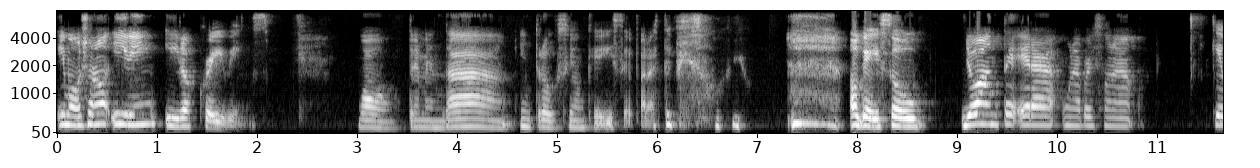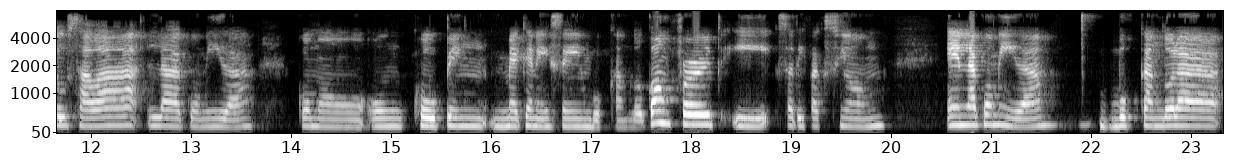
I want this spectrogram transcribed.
emotional eating y los cravings. Wow, tremenda introducción que hice para este episodio. ok, so yo antes era una persona que usaba la comida como un coping mechanism, buscando comfort y satisfacción en la comida, buscándola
